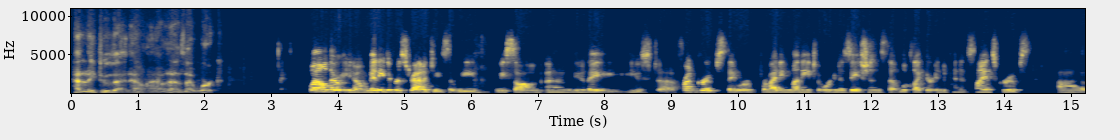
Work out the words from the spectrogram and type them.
How do they do that? How, how, how does that work? Well, there, you know, many different strategies that we we saw. Um, you know, they used uh, front groups. They were providing money to organizations that look like they're independent science groups, uh,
